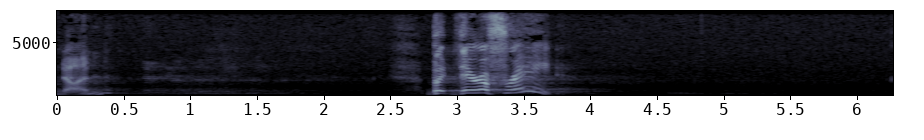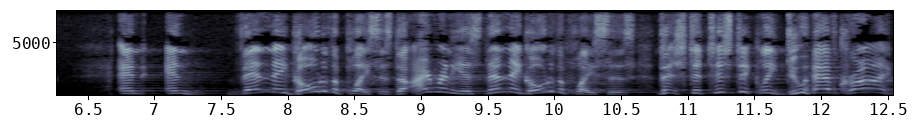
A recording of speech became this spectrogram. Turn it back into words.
none. But they're afraid. And, and then they go to the places, the irony is, then they go to the places that statistically do have crime.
